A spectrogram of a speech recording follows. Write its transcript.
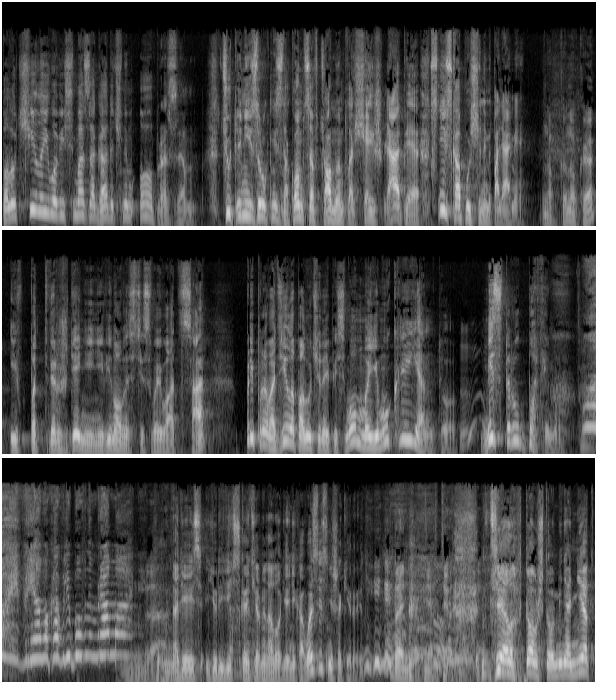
получила его весьма загадочным образом. Чуть ли не из рук незнакомца в темном плаще и шляпе с низко опущенными полями. Ну-ка, ну-ка. И в подтверждении невиновности своего отца припроводила полученное письмо моему клиенту, мистеру Боффину. Ой, прямо как в любовном романе. Да. Надеюсь, юридическая терминология никого здесь не шокирует? Да нет, нет, нет. нет. Дело в том, что у меня нет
